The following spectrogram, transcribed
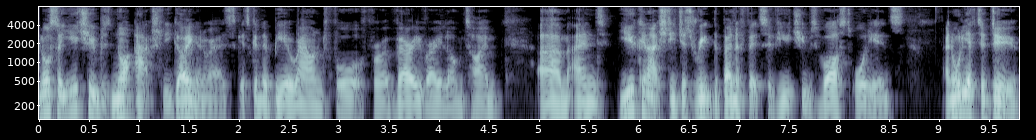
and also YouTube is not actually going anywhere. It's, it's going to be around for for a very very long time, um, and you can actually just reap the benefits of YouTube's vast audience. And all you have to do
